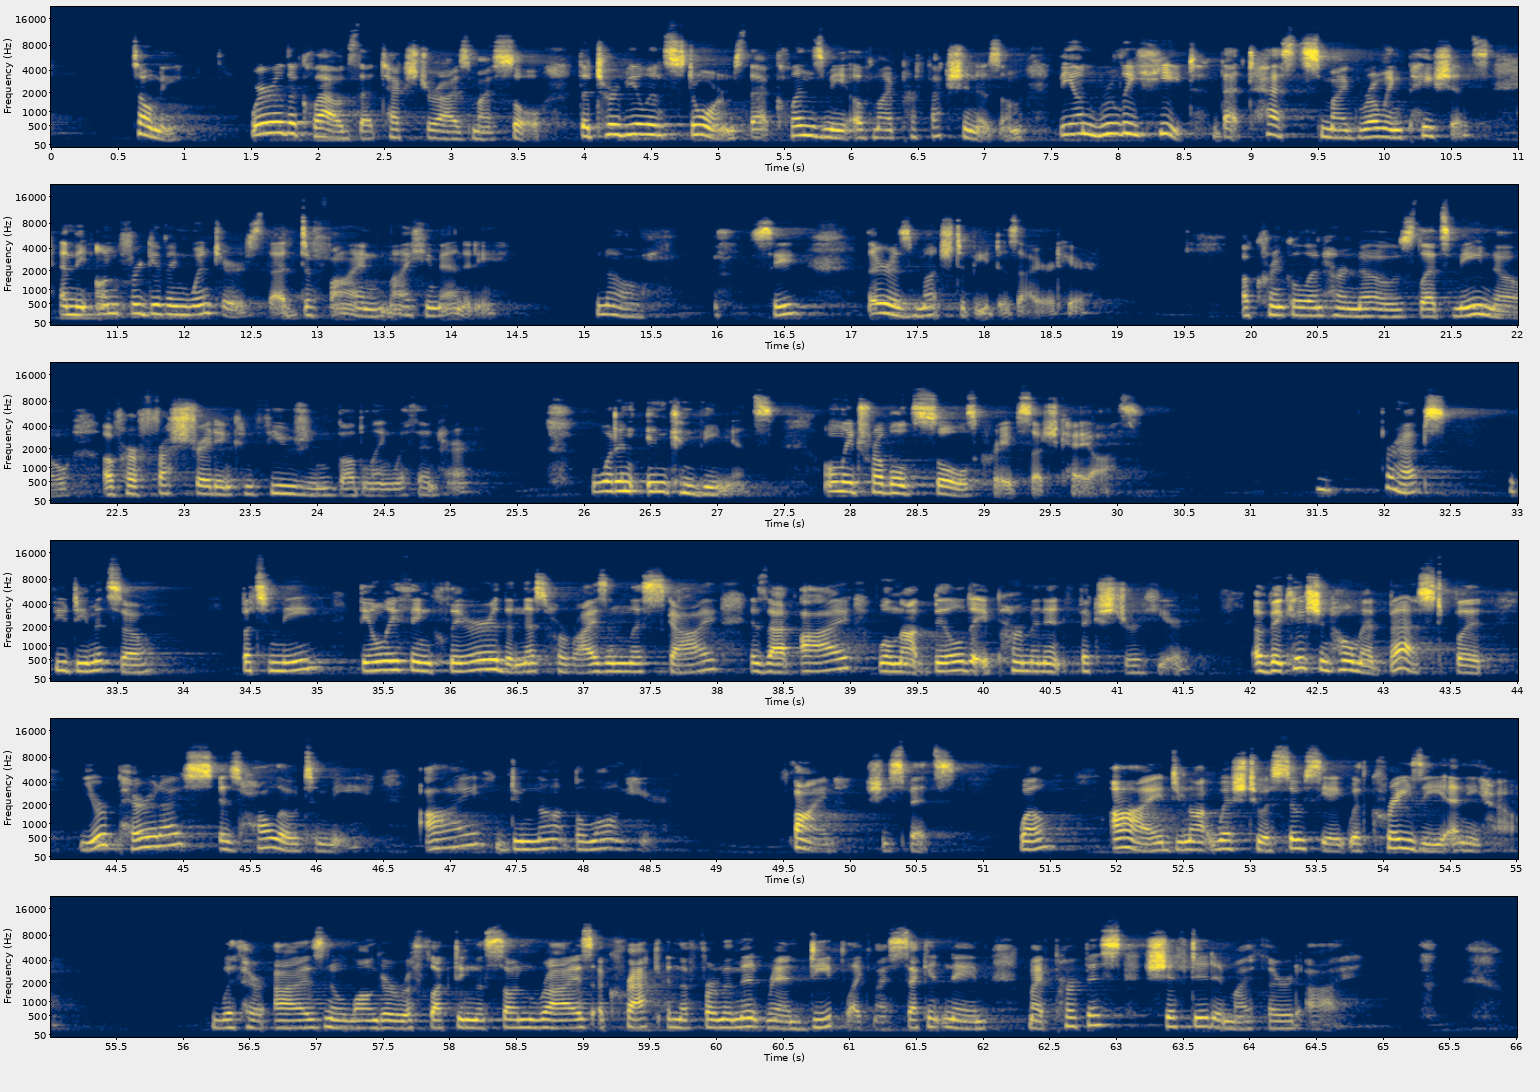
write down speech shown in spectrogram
Tell me, where are the clouds that texturize my soul, the turbulent storms that cleanse me of my perfectionism, the unruly heat that tests my growing patience, and the unforgiving winters that define my humanity? No. See, there is much to be desired here. A crinkle in her nose lets me know of her frustrating confusion bubbling within her. What an inconvenience! Only troubled souls crave such chaos. Perhaps, if you deem it so. But to me, The only thing clearer than this horizonless sky is that I will not build a permanent fixture here. A vacation home at best, but your paradise is hollow to me. I do not belong here. Fine, she spits. Well, I do not wish to associate with crazy anyhow. With her eyes no longer reflecting the sunrise, a crack in the firmament ran deep like my second name. My purpose shifted in my third eye.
